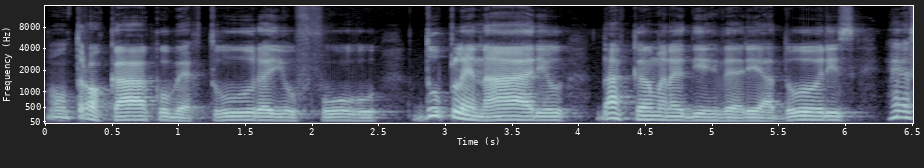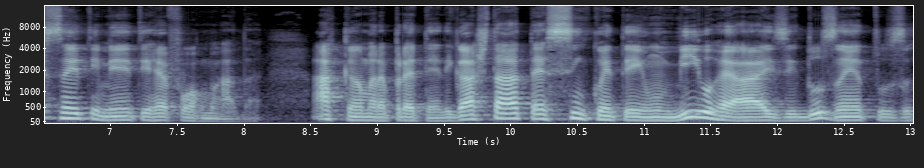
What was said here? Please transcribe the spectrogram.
vão trocar a cobertura e o forro do plenário da Câmara de Vereadores, recentemente reformada a Câmara pretende gastar até 51 mil reais e 200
